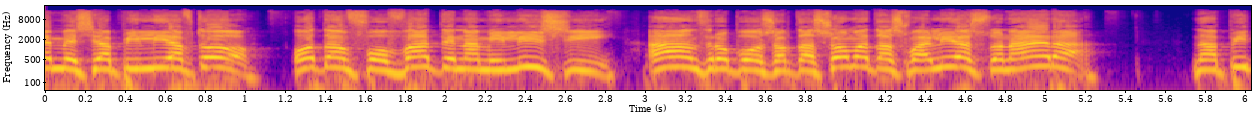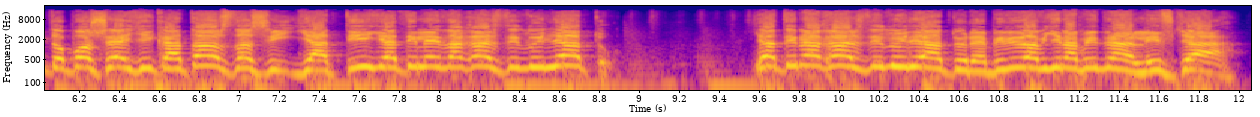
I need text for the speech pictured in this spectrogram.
έμεση απειλή αυτό. Όταν φοβάται να μιλήσει άνθρωπος από τα σώματα ασφαλείας στον αέρα. Να πει το πώς έχει η κατάσταση. Γιατί, γιατί λέει θα χάσει τη δουλειά του. Γιατί να χάσει τη δουλειά του ρε, επειδή θα βγει να πει την αλήθεια.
